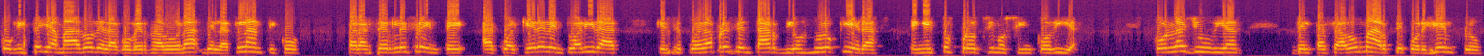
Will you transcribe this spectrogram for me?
con este llamado de la gobernadora del Atlántico para hacerle frente a cualquier eventualidad que se pueda presentar, Dios no lo quiera, en estos próximos cinco días. Con las lluvias del pasado martes, por ejemplo,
